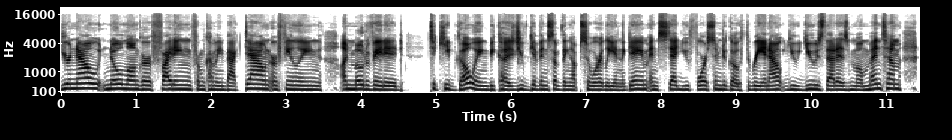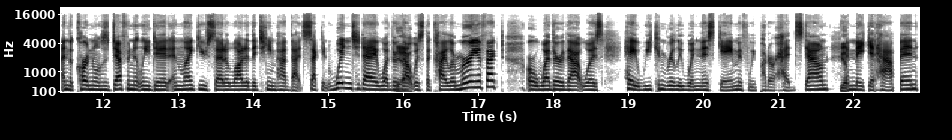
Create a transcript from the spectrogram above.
you're now no longer fighting from coming back down or feeling unmotivated to keep going because you've given something up so early in the game. Instead, you force him to go three and out. You use that as momentum, and the Cardinals definitely did. And like you said, a lot of the team had that second win today, whether Yeah. that was the Kyler Murray effect or whether that was, hey, we can really win this game if we put our heads down Yep. and make it happen.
